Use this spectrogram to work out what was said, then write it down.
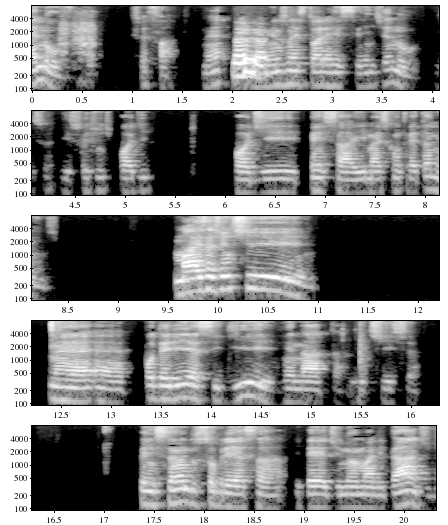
é novo, isso é fato. Né? Uhum. Pelo menos na história recente é novo. Isso, isso a gente pode, pode pensar aí mais concretamente. Mas a gente é, é, poderia seguir, Renata, Letícia, pensando sobre essa ideia de normalidade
